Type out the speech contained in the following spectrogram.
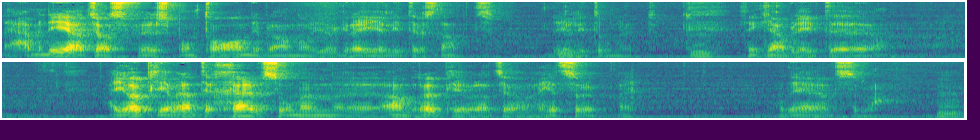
Nej, men det är att jag är för spontan ibland och gör grejer lite för snabbt. Det är mm. lite onödigt. Mm. Sen kan jag bli lite... Jag upplever inte själv så, men eh, andra upplever att jag hetsar upp mig. Och det är inte så bra. Mm.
